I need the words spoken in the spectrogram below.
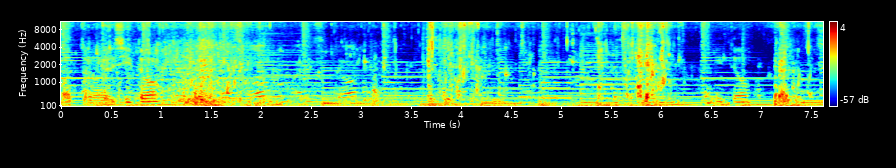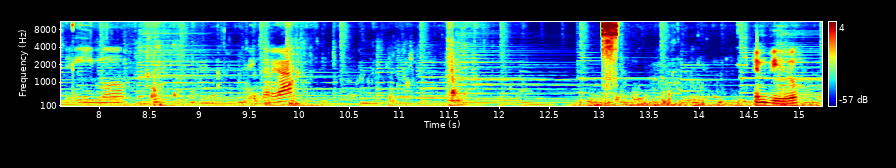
Otro besito Listo. seguimos. Se encarga en vivo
